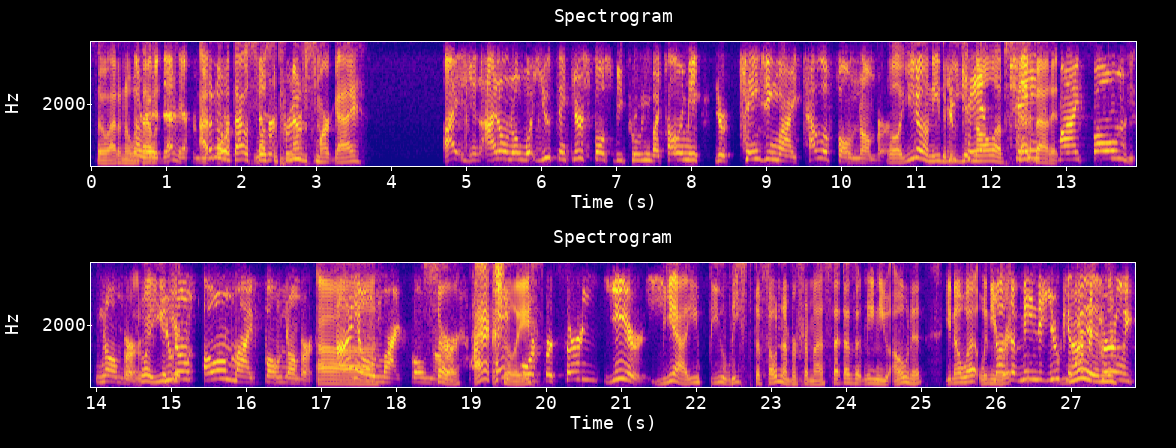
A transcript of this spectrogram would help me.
So I don't know what that was. that happen I don't know what that was supposed Never- to prove, never- smart guy. I you know, I don't know what you think you're supposed to be proving by telling me you're changing my telephone number. Well, you don't need to be You getting all upset about it. My phone number. Well, you- you don't own my phone number. I Uh, own my phone sir, number. I actually- paid for it for thirty years. Yeah, you you leased the phone number from us. That doesn't mean you own it. You know what? When you Doesn't rent- mean that you can when- arbitrarily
